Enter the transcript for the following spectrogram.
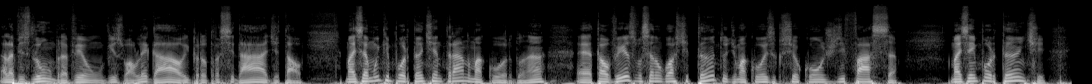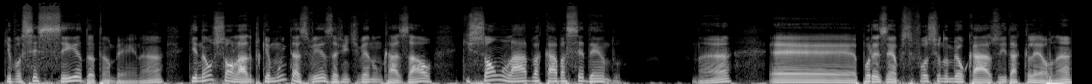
Ela vislumbra ver um visual legal, ir para outra cidade e tal. Mas é muito importante entrar num acordo, né? É, talvez você não goste tanto de uma coisa que o seu cônjuge faça, mas é importante que você ceda também, né? Que não só um lado, porque muitas vezes a gente vê num casal que só um lado acaba cedendo. Né? É, por exemplo, se fosse no meu caso e da Cleo, né?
